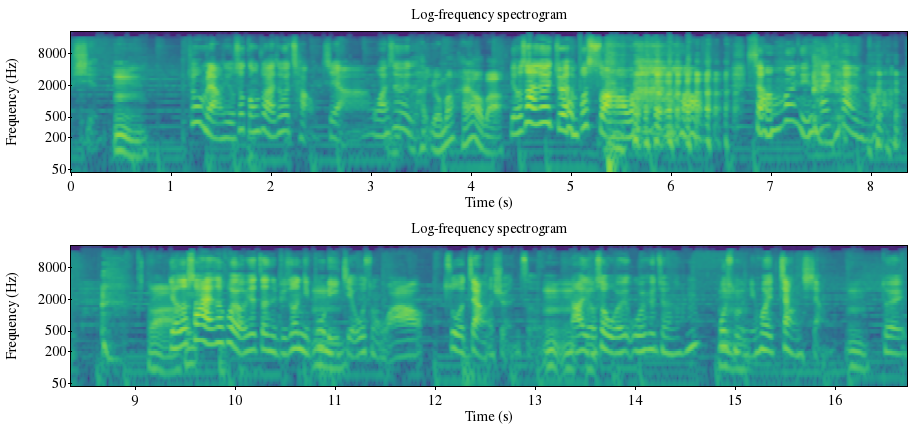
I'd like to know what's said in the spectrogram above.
线，嗯。就我们两个有时候工作还是会吵架，我还是会 有吗？还好吧。有时候还是会觉得很不爽，好不好？想问你在干嘛？是吧？有的时候还是会有一些争执，比如说你不理解为什么我要做这样的选择，嗯，然后有时候我我会觉得，嗯，为什么你会这样想？嗯，对，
